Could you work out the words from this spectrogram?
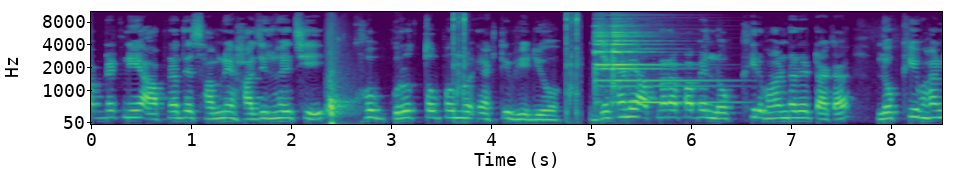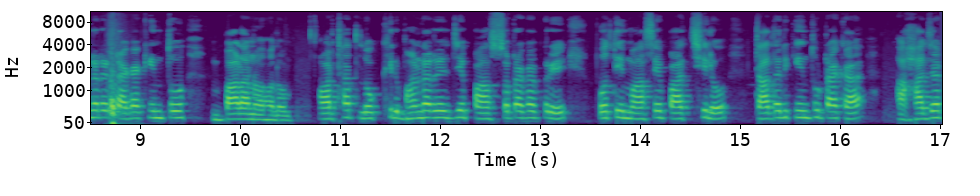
আপডেট নিয়ে আপনাদের সামনে হাজির হয়েছি খুব গুরুত্বপূর্ণ একটি ভিডিও যেখানে আপনারা পাবেন লক্ষ্মীর ভাণ্ডারের টাকা। লক্ষ্মী ভাণ্ডারের টাকা কিন্তু বাড়ানো হলো। অর্থাৎ লক্ষ্মীর ভাণ্ডারের যে পাঁচশো টাকা করে প্রতি মাসে পাচ্ছিল, তাদের কিন্তু টাকা হাজার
